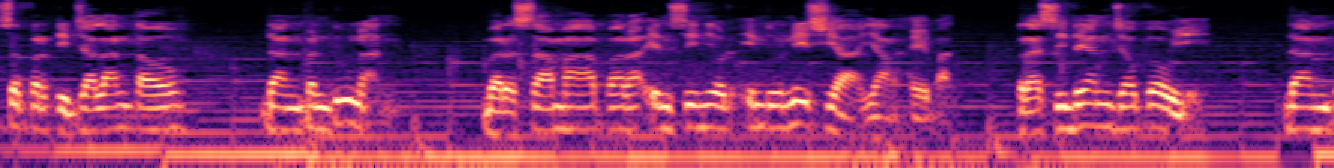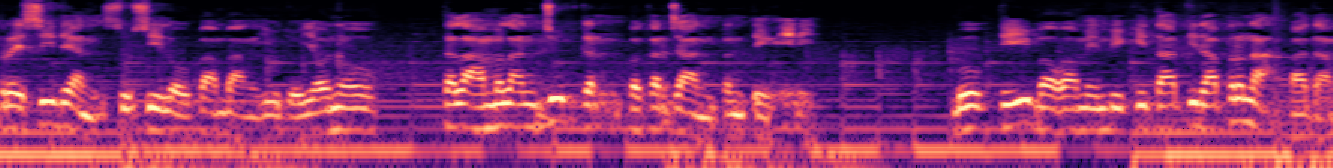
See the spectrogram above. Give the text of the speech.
seperti jalan tol dan bendungan bersama para insinyur Indonesia yang hebat. Presiden Jokowi dan Presiden Susilo Bambang Yudhoyono telah melanjutkan pekerjaan penting ini. Bukti bahwa mimpi kita tidak pernah padam,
